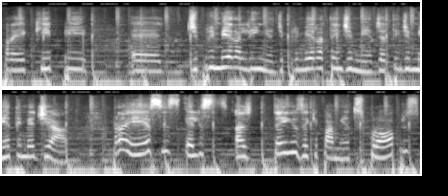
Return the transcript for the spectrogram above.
para a equipe é, de primeira linha, de primeiro atendimento, de atendimento imediato. Para esses, eles têm os equipamentos próprios,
